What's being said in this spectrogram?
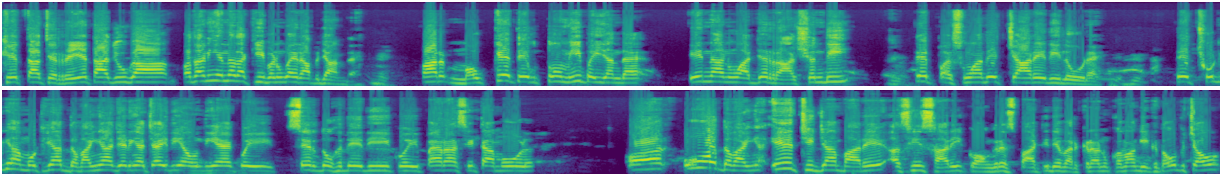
ਖੇਤਾਂ 'ਚ ਰੇਤ ਆ ਜਾਊਗਾ। ਪਤਾ ਨਹੀਂ ਇਹਨਾਂ ਦਾ ਕੀ ਬਣੂਗਾ ਇਹ ਰੱਬ ਜਾਣਦਾ। ਪਰ ਮੌਕੇ ਤੇ ਉੱਤੋਂ ਮੀਂਹ ਪਈ ਜਾਂਦਾ ਹੈ। ਇਹਨਾਂ ਨੂੰ ਅੱਜ ਰਾਸ਼ਨ ਦੀ ਤੇ ਪਸ਼ੂਆਂ ਦੇ ਚਾਰੇ ਦੀ ਲੋੜ ਹੈ। ਤੇ ਛੋਟੀਆਂ ਮੋਟੀਆਂ ਦਵਾਈਆਂ ਜਿਹੜੀਆਂ ਚਾਹੀਦੀਆਂ ਹੁੰਦੀਆਂ ਕੋਈ ਸਿਰ ਦੁਖਦੇ ਦੀ ਕੋਈ ਪੈਰਾਸੀਟਾਮੋਲ ਔਰ ਉਹ ਦਵਾਈਆਂ ਇਹ ਚੀਜ਼ਾਂ ਬਾਰੇ ਅਸੀਂ ਸਾਰੀ ਕਾਂਗਰਸ ਪਾਰਟੀ ਦੇ ਵਰਕਰਾਂ ਨੂੰ ਕਵਾਂਗੇ। ਇੱਕ ਤਾਂ ਉਹ ਬਚਾਓ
